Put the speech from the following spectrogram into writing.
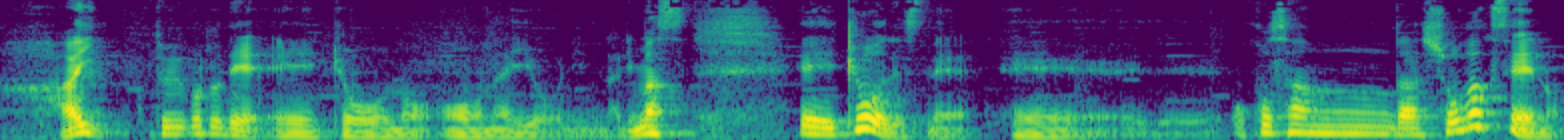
はい。ということで、えー、今日の内容になります。えー、今日はですね、えー、お子さんが小学生の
